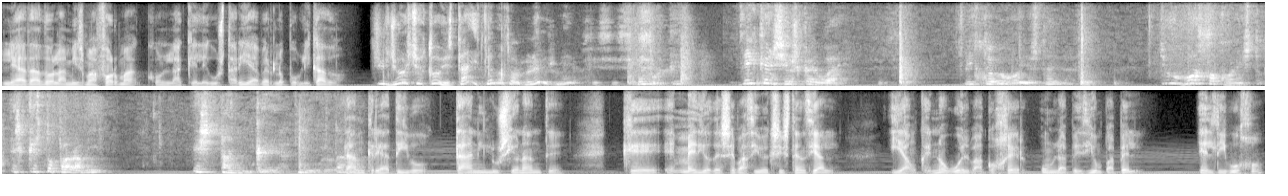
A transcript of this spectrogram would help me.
Le ha dado la misma forma con la que le gustaría haberlo publicado. Yo, yo he hecho todo, está, y tengo todos los libros, mira. Sí, sí, sí. Dickens y Oscar Wilde. Víctor Hugo y está Yo gozo con esto. Es que esto para mí es tan creativo. Tan, creativo, tan ilusionante, que en medio de ese vacío existencial, y aunque no vuelva a coger un lápiz y un papel, el dibujo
